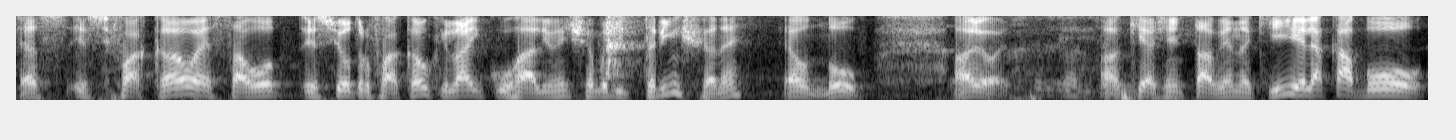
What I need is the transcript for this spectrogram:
esse, esse facão, essa outro, esse outro facão, que lá em Curralinho a gente chama de trincha, né? É o novo. Olha, olha, aqui a gente tá vendo aqui, ele acabou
